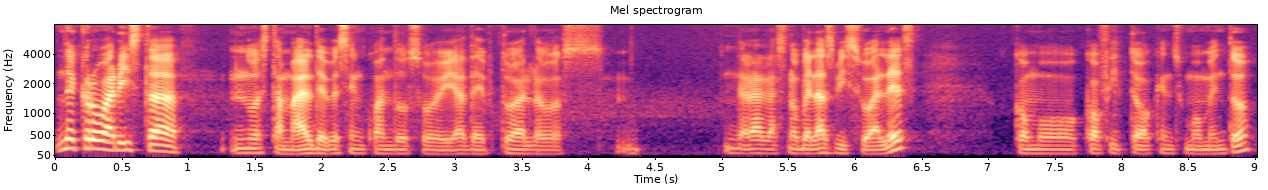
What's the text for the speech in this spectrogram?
Necrobarista no está mal, de vez en cuando soy adepto a, los, a las novelas visuales, como Coffee Talk en su momento.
